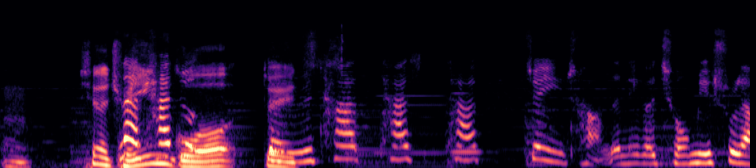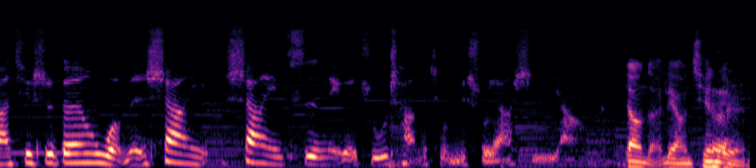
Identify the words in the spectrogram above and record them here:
嗯，现在全英那他就国等对于他他他这一场的那个球迷数量，其实跟我们上一上一次那个主场的球迷数量是一样的。一样的两千个人，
